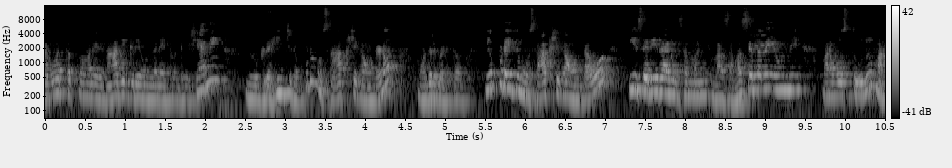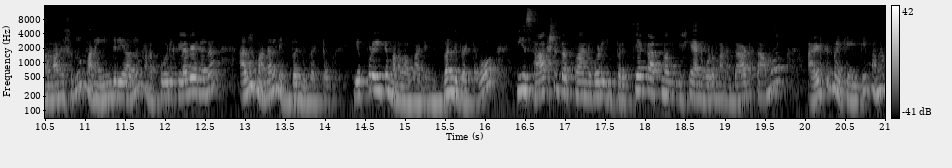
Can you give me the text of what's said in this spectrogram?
భగవతత్వం అనేది నా దగ్గరే ఉందనేటువంటి విషయాన్ని నువ్వు గ్రహించినప్పుడు నువ్వు సాక్షిగా ఉండడం మొదలు పెడతావు. ఎప్పుడైతే నువ్వు సాక్షిగా ఉంటావో ఈ శరీరానికి సంబంధించి మన సమస్యలలో ఏముంది మన వస్తువులు మన మనుషులు మన ఇంద్రియాలు మన కోరికలు అవే కదా అవి మనల్ని ఇబ్బంది పెట్టవు. ఎప్పుడైతే మనం వాటిని ఇబ్బంది పెట్టవో ఈ సాక్షితత్వాన్ని కూడా ఈ ప్రత్యేకాత్మక విషయాన్ని కూడా మనం దాటుతామో అల్టిమేట్ ఏంటి? మనం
